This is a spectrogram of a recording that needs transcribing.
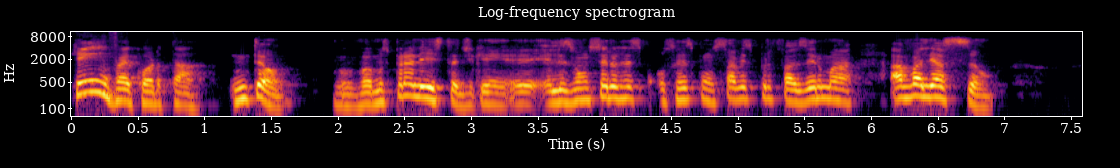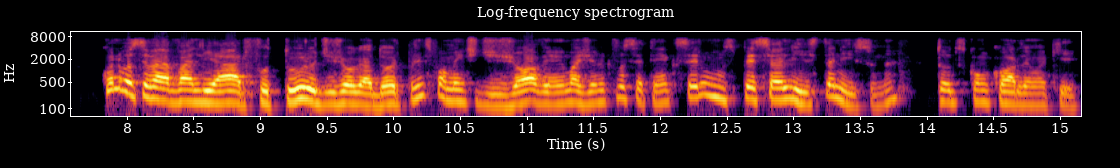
Quem vai cortar? Então, vamos para a lista de quem. e- Eles vão ser os res- os responsáveis por fazer uma avaliação. quando você vai avaliar futuro de jogador, principalmente de jovem, eu imagino que você tenha que ser um especialista nisso, né? Todos concordam aqui.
